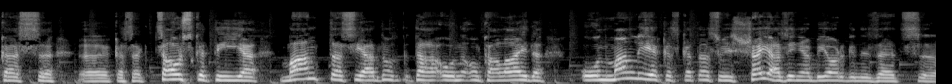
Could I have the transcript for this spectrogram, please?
kas, eh, kas saka, caurskatīja mantas, jā, nu, tā, un, un kā laida. Un man liekas, ka tas viss šajā ziņā bija organizēts eh,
